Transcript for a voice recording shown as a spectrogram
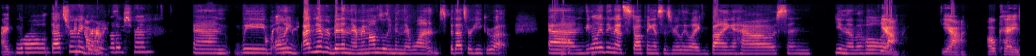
I Well, that's where I my don't really- grandfather's from. And we've Okay. only, I've never been there. My mom's only been there once, but that's where he grew up. And the only thing that's stopping us is really like buying a house and, you know, the whole. like- yeah, yeah. Okay.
